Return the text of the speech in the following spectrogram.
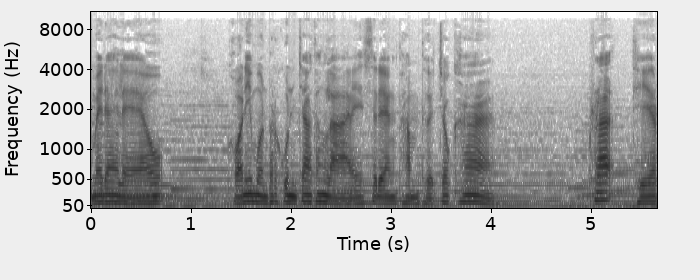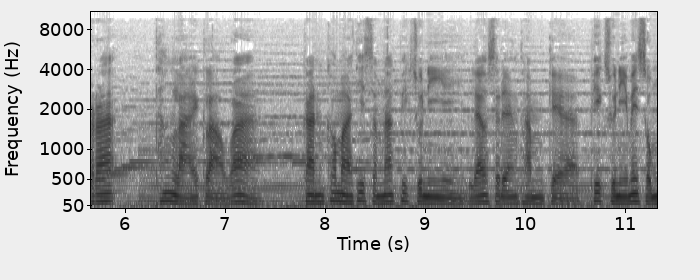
ไม่ได้แล้ว ขอนิมนต์พระคุณเจ้าทั้งหลายแสดงธรรมเถิดเจ้าข้า พระเถระทั้งหลายกล่าวว่า การเข้ามาที่สำนักภิกษุณีแล้วแสดงธรรมแก่ภิกษุณีไม่สม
